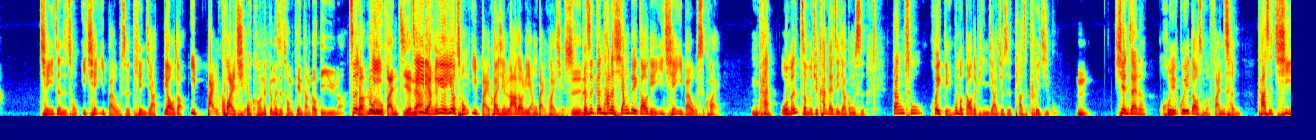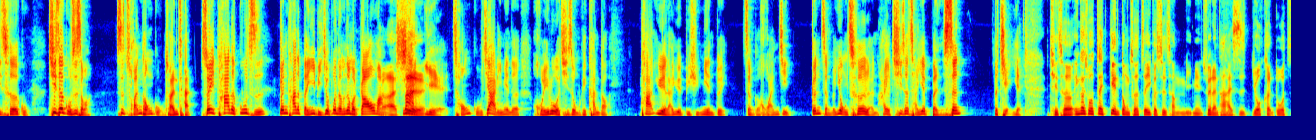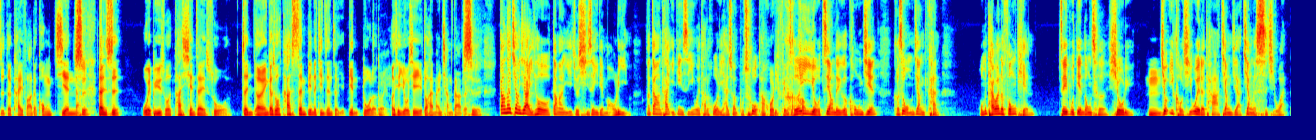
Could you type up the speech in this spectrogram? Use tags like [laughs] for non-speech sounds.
前一阵子从一千一百五十的天价掉到一百块钱，我靠，那根本是从天堂到地狱嘛，这落入凡间。这一两个月又从一百块钱拉到两百块钱，是。可是跟它的相对高点一千一百五十块，你看我们怎么去看待这家公司？当初会给那么高的评价，就是它是科技股，嗯。现在呢，回归到什么凡尘？它是汽车股，汽车股是什么？是传统股，传产。所以它的估值跟它的本益比就不能那么高嘛？啊，是。那也从股价里面的回落，其实我们可以看到，它越来越必须面对整个环境、跟整个用车人，还有汽车产业本身的检验。汽车应该说，在电动车这一个市场里面，虽然它还是有很多值得开发的空间呐，是。但是我也必须说，它现在所真呃，应该说他身边的竞争者也变多了，对，而且有些也都还蛮强大的。是，当他降价以后，当然也就牺牲一点毛利嘛。那当然，他一定是因为他的获利还算不错，他获利非常好，可以有这样的一个空间。可是我们这样看，我们台湾的丰田这一部电动车修旅，嗯，就一口气为了它降价降了十几万，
